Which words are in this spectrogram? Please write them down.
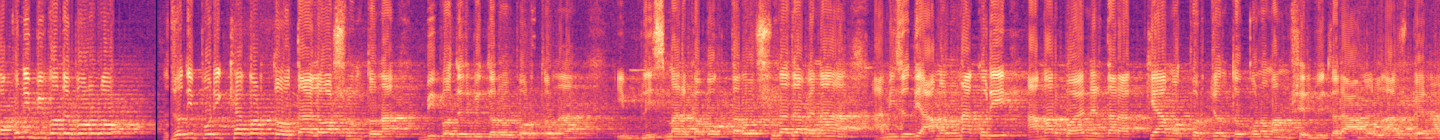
তখনই বিপদে পড়ল। যদি পরীক্ষা করতো, তাহলে ওয়াজ শুনতো না, বিপদের ভিতরেও পড়তো না। ইবলিস মার্কা বক্তার ওয়াজ শোনা যাবে না। আমি যদি আমল না করি, আমার বয়ানের দ্বারা কেয়ামত পর্যন্ত কোনো মানুষের ভিতরে আমল আসবে না।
